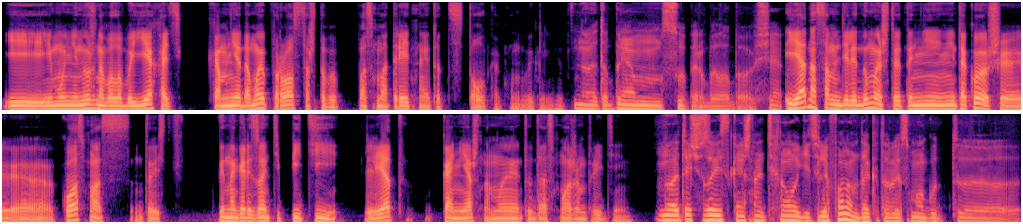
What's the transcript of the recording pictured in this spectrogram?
и ему не нужно было бы ехать ко мне домой просто, чтобы посмотреть на этот стол, как он выглядит. Ну, это прям супер было бы вообще. И я на самом деле думаю, что это не, не такой уж и э, космос, то есть на горизонте пяти лет, конечно, мы туда сможем прийти. Ну, это еще зависит, конечно, от технологий телефонов, да, которые смогут э,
